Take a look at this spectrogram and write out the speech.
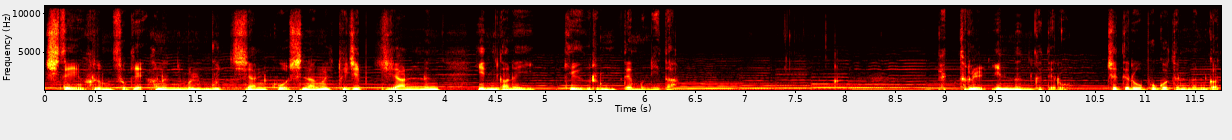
시대의 흐름 속에 하느님을 묻지 않고 신앙을 뒤집지 않는 인간의 게으름 때문이다. 팩트를 있는 그대로 제대로 보고 듣는 것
